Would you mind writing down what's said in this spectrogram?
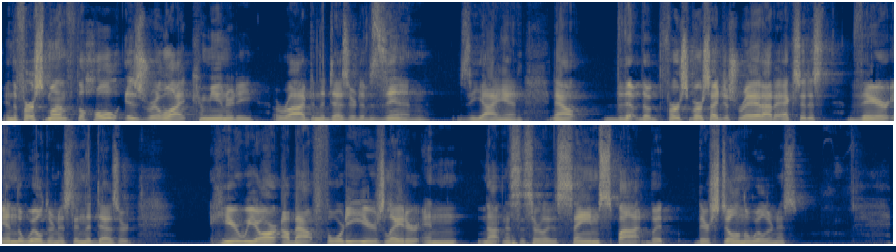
in the first month, the whole Israelite community arrived in the desert of Zin, Z-I-N. Now, the, the first verse I just read out of Exodus, they're in the wilderness, in the desert here we are about 40 years later and not necessarily the same spot, but they're still in the wilderness.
